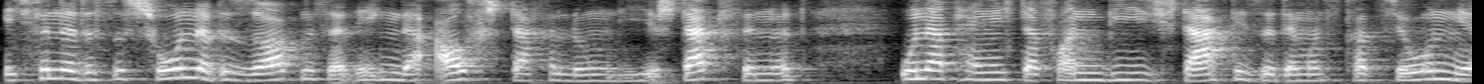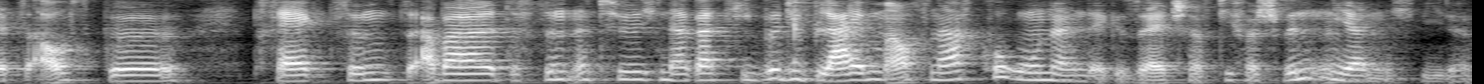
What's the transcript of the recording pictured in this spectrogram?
ich finde, das ist schon eine besorgniserregende Aufstachelung, die hier stattfindet unabhängig davon, wie stark diese Demonstrationen jetzt ausgeprägt sind. Aber das sind natürlich Narrative, die bleiben auch nach Corona in der Gesellschaft. Die verschwinden ja nicht wieder.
